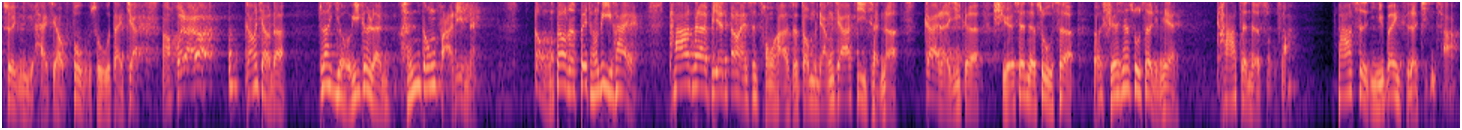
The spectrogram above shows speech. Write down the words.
所以你还是要付出代价。啊，回来了，刚讲的，那有一个人很懂法令呢。懂到的非常厉害，他那边当然是从哈就从娘家继承了，盖了一个学生的宿舍，而学生宿舍里面，他真的守法，他是一辈子的警察，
